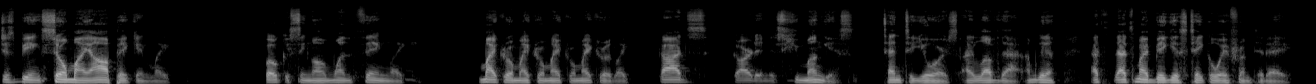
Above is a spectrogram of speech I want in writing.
just being so myopic and like focusing on one thing, like micro, micro, micro, micro. Like God's garden is humongous. Tend to yours. I love that. I'm gonna that's that's my biggest takeaway from today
